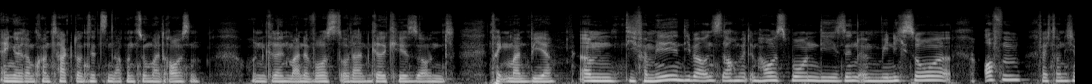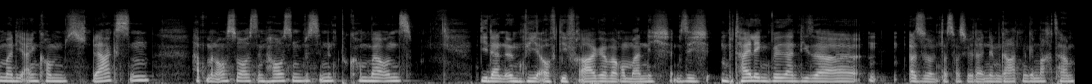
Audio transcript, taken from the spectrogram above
engerem Kontakt und sitzen ab und zu mal draußen und grillen mal eine Wurst oder einen Grillkäse und trinken mal ein Bier. Ähm, die Familien, die bei uns auch mit im Haus wohnen, die sind irgendwie nicht so offen, vielleicht auch nicht immer die einkommensstärksten. Hat man auch so aus dem Haus ein bisschen mitbekommen bei uns die dann irgendwie auf die Frage, warum man nicht sich beteiligen will an dieser, also das, was wir da in dem Garten gemacht haben,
